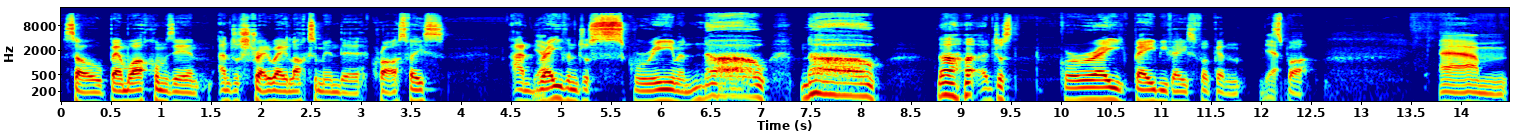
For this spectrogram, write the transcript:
So Benoit comes in and just straight away locks him in the crossface, and Raven just screaming, "No, no, no!" Just great babyface fucking Yeah. spot. Um.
